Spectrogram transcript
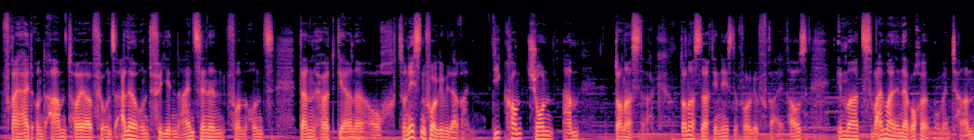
Freiheit und Abenteuer für uns alle und für jeden Einzelnen von uns, dann hört gerne auch zur nächsten Folge wieder rein. Die kommt schon am Donnerstag. Donnerstag die nächste Folge frei raus. Immer zweimal in der Woche momentan.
